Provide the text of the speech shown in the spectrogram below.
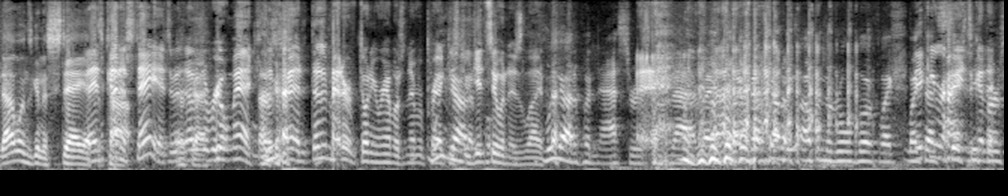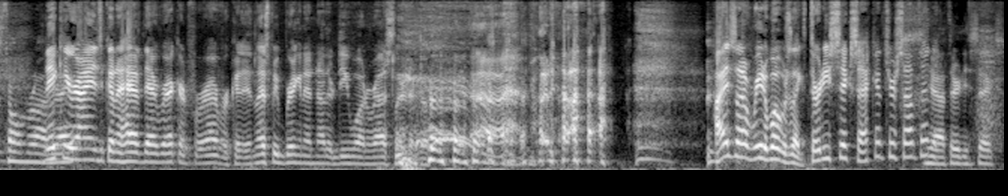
that one's gonna stay? At it's the got to stay. It's, That was a real match. It doesn't, Okay. matter, it doesn't matter if Tony Ramos never practiced gotta jiu-jitsu put- in his life. We got to put an asterisk on that. Right? Like, that's got to be up in the rule book, like like Nicky that Ryan's sixty gonna first home run. Nicky right? Ryan's gonna have that record forever, 'cause unless we bring in another D1 wrestler. To go. uh, but uh, Haisam Rida, what was it, like 36 seconds or something? Yeah, thirty six.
